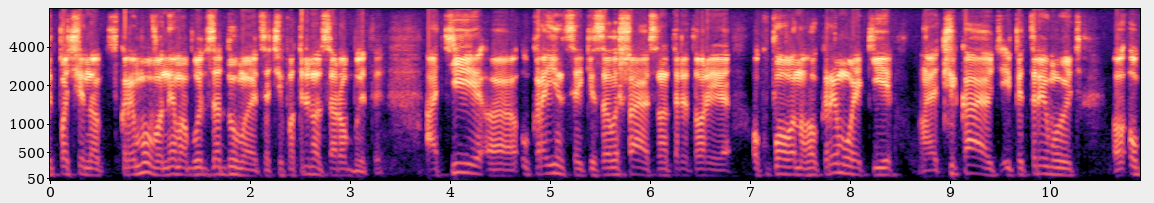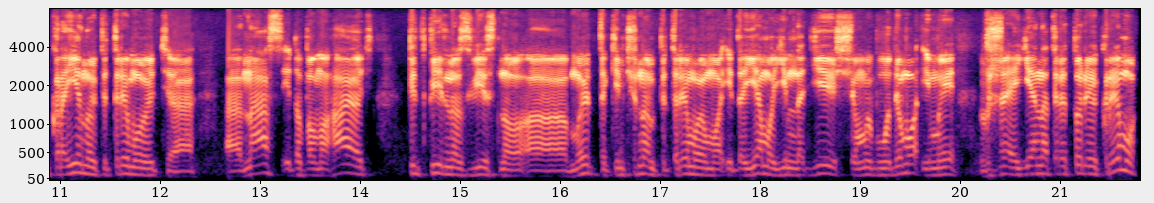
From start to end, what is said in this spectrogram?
відпочинок в Криму, вони, мабуть, задумаються, чи потрібно це робити. А ті е, українці, які залишаються на території окупованого Криму, які е, чекають і підтримують Україну, і підтримують е, е, нас і допомагають підпільно, звісно, е, ми таким чином підтримуємо і даємо їм надію, що ми будемо, і ми вже є на території Криму.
